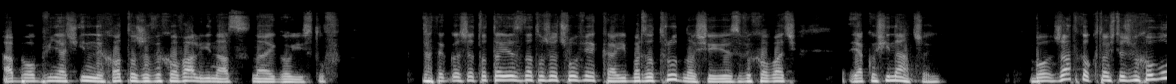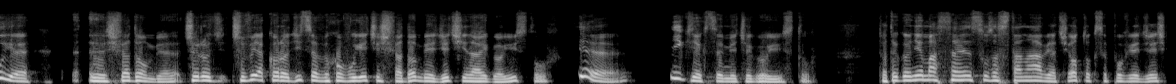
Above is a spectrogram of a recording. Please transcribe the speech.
aby obwiniać innych o to, że wychowali nas na egoistów. Dlatego, że to, to jest w naturze człowieka i bardzo trudno się jest wychować jakoś inaczej. Bo rzadko ktoś też wychowuje świadomie. Czy, czy wy jako rodzice wychowujecie świadomie dzieci na egoistów? Nie. Nikt nie chce mieć egoistów. Dlatego nie ma sensu zastanawiać się, o to chcę powiedzieć,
